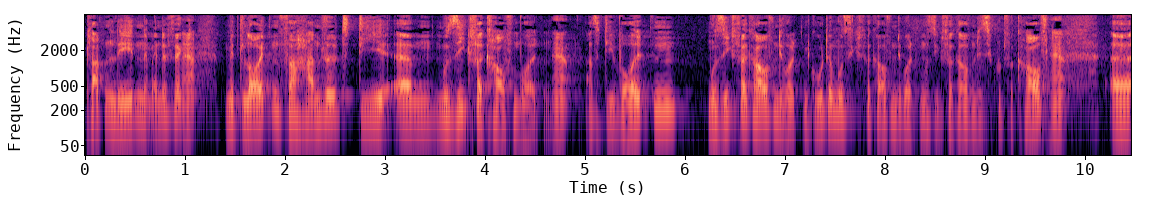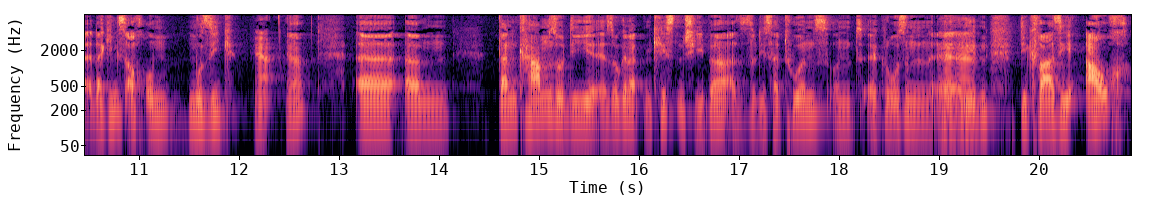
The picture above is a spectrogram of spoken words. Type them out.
Plattenläden im Endeffekt, Ja. mit Leuten verhandelt, die ähm, Musik verkaufen wollten. Ja. Also die wollten Musik verkaufen, die wollten gute Musik verkaufen, die wollten Musik verkaufen, die sich gut verkauft. Ja. Äh, da ging es auch um Musik. Ja. Ja. Äh, ähm, dann kamen so die äh, sogenannten Kistenschieber, also so die Saturns und äh, großen äh, Ja. Läden, die quasi auch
